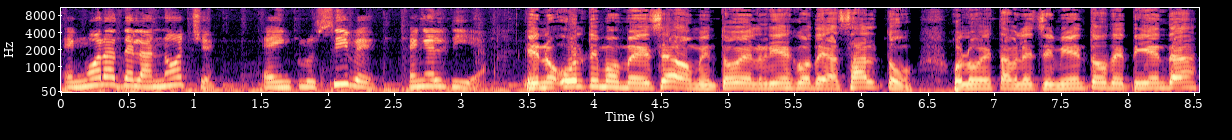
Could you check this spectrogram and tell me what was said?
en horas de la noche e inclusive en el día. En los últimos meses aumentó el riesgo de asalto o los establecimientos de tiendas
